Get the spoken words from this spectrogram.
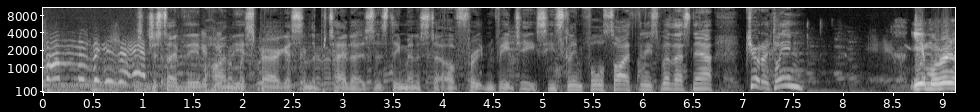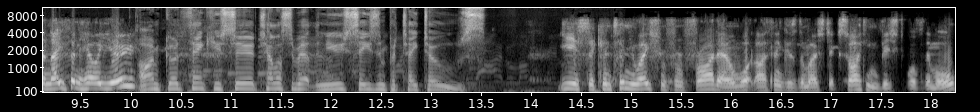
some as big as your head. Just over there behind the asparagus and the potatoes, it's the Minister of Fruit and Veggies. He's Glenn Forsyth and he's with us now. Kia ora, Glenn. Yeah, Marina Nathan, how are you? I'm good, thank you, sir. Tell us about the new season potatoes. Yes, a continuation from Friday on what I think is the most exciting vegetable of them all.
